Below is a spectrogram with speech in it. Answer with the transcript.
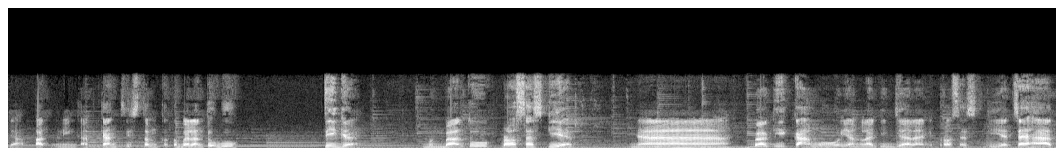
dapat meningkatkan sistem kekebalan tubuh. 3. Membantu proses diet Nah, bagi kamu yang lagi menjalani proses diet sehat,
